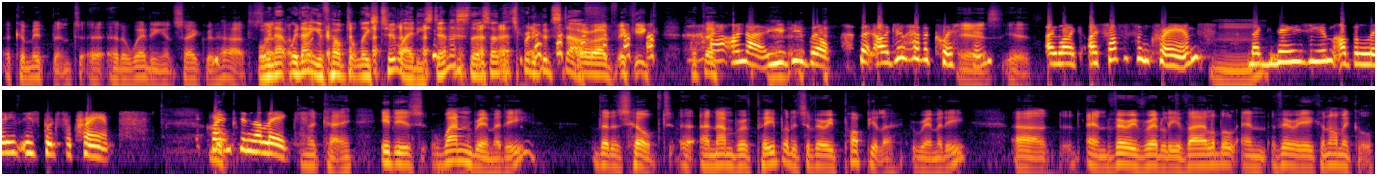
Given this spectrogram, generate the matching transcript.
a commitment uh, at a wedding at Sacred Heart. Well, we know, we know you've helped at least two ladies, Dennis, so that's pretty good stuff. All right, Vicky. Thank, I, I know you do well, but I do have a question. yes, yes. I like. I suffer from cramps. Hmm. Magnesium, I believe, is good for cramps. In the legs. Okay. It is one remedy that has helped a, a number of people. It's a very popular remedy uh, and very readily available and very economical.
